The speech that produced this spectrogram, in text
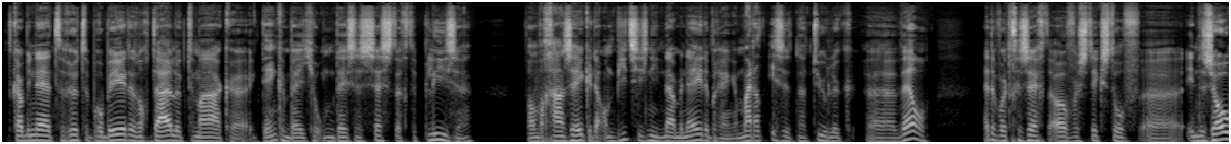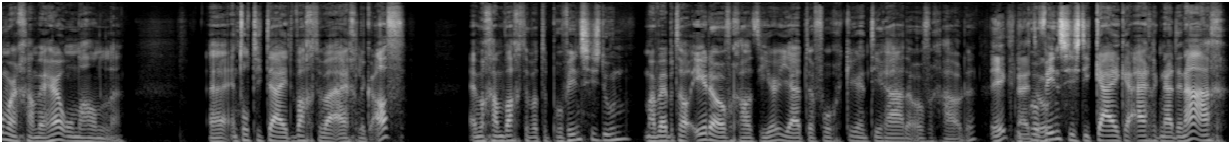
Het kabinet Rutte probeerde nog duidelijk te maken... ik denk een beetje om D66 te pleasen... van we gaan zeker de ambities niet naar beneden brengen. Maar dat is het natuurlijk eh, wel. Er wordt gezegd over stikstof... eh, in de zomer gaan we heronderhandelen. Eh, en tot die tijd wachten we eigenlijk af... En we gaan wachten wat de provincies doen. Maar we hebben het al eerder over gehad hier. Jij hebt er vorige keer een tirade over gehouden. Ik? De toch? provincies die kijken eigenlijk naar Den Haag.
